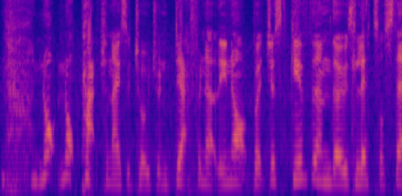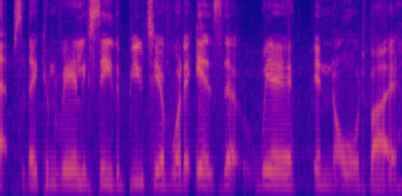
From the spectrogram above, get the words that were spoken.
not not patronize the children, definitely not, but just give them those little steps so they can really see the beauty of what it is that we're in awed by.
